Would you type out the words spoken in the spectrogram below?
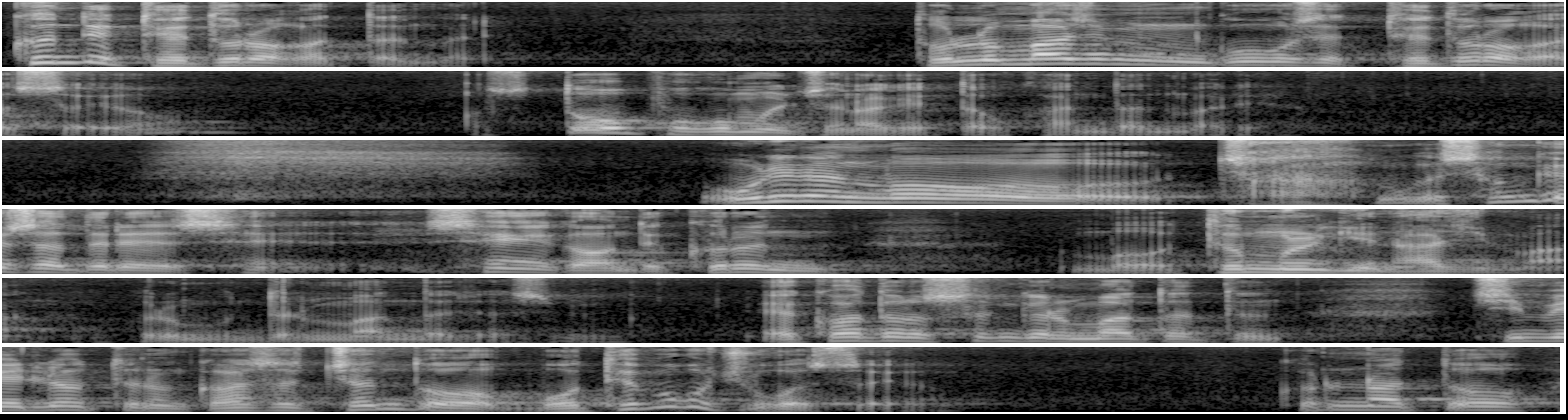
그런데 되돌아갔단 말이에요. 돌로 맞은 그곳에 되돌아갔어요. 또 복음을 전하겠다고 간단 말이에요. 우리는 뭐, 참, 그 선교사들의 생애 가운데 그런 뭐 드물긴 하지만 그런 분들을 만나지 않습니까? 에콰도르 선교를 맡았던 지멜리오트는 가서 전도 못 해보고 죽었어요. 그러나 또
